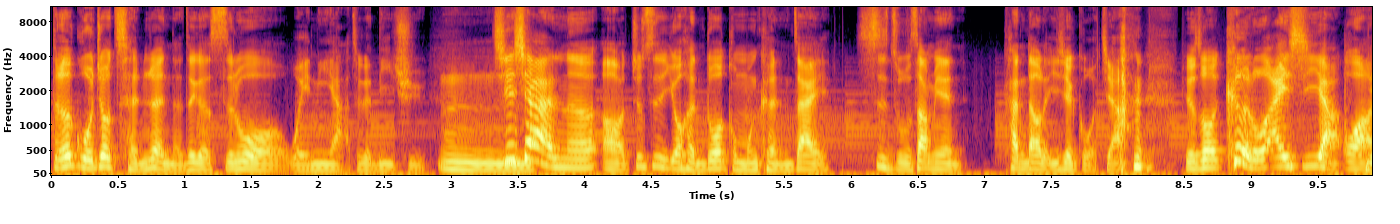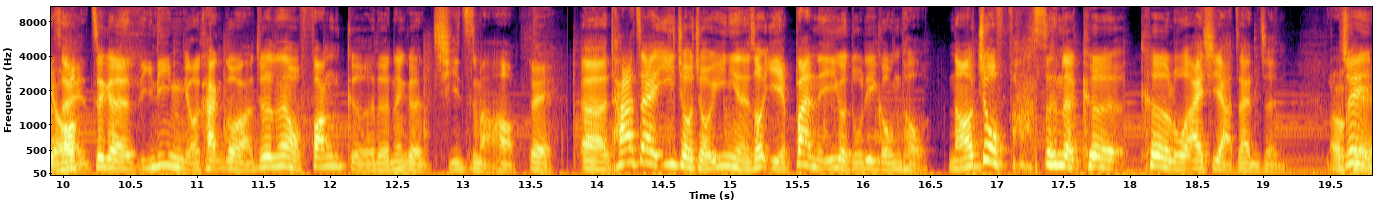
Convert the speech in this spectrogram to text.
德国就承认了这个斯洛维尼亚这个地区。嗯，接下来呢，哦，就是有很多我们可能在世足上面看到了一些国家，比如说克罗埃西亚，哇塞，这个一定有看过啊，就是那种方格的那个旗子嘛，哈。对，呃，他在一九九一年的时候也办了一个独立公投，然后就发生了克克罗埃西亚战争。所以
